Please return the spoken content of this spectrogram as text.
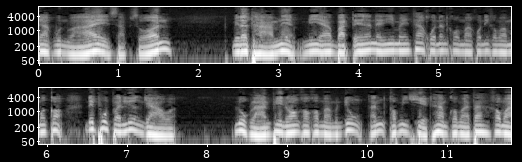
ยากวุ่นวายสับสน เวลาถามเนี่ย มีอาบัติอะไรนั้นอย่างนี้ไหมถ้าคนนั้นเข้ามาคนนี้เข้ามามันก็ได้พูดไปเรื่องยาวอะ ลูกหลานพี่น้องเขาเข้ามามันยุ่งอันเขามีเขตห้ามเข้ามาถ้าเข้ามา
